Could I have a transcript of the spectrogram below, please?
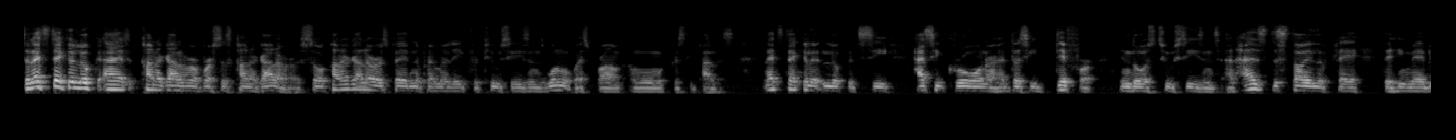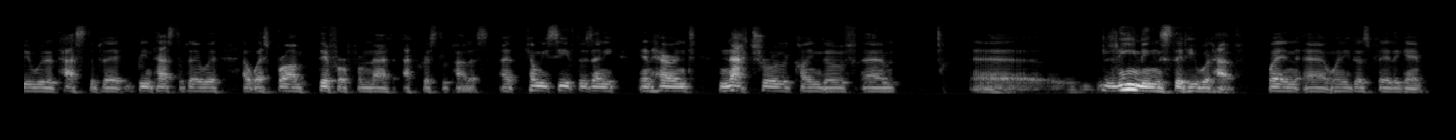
So let's take a look at Conor Gallagher versus Conor Gallagher. So Conor Gallagher has played in the Premier League for two seasons, one with West Brom and one with Crystal Palace. Let's take a little look and see has he grown or does he differ in those two seasons, and has the style of play that he maybe would have tasked to play, been tasked to play with at West Brom, differ from that at Crystal Palace? And can we see if there's any inherent natural kind of um, uh, leanings that he would have when uh, when he does play the game?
